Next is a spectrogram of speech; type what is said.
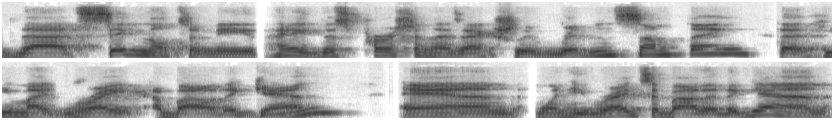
that signal to me, hey, this person has actually written something that he might write about again. And when he writes about it again,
